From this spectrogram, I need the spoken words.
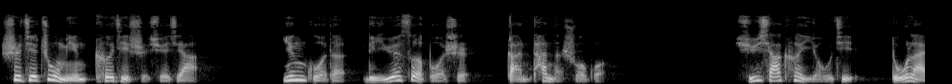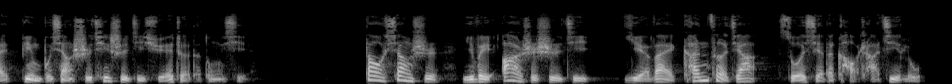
世界著名科技史学家、英国的李约瑟博士感叹的说过：“徐霞客游记读来并不像十七世纪学者的东西，倒像是一位二十世纪野外勘测家。”所写的考察记录，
